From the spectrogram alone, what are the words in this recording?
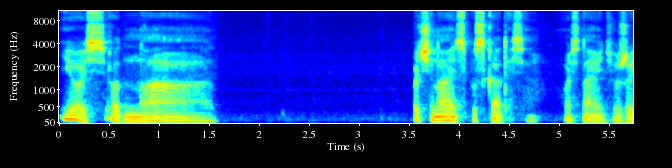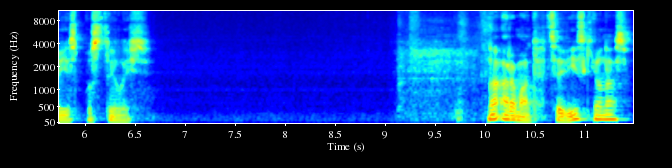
І ось одна починають спускатися. Ось навіть вже і спустились. На аромат. Це віскі у нас.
